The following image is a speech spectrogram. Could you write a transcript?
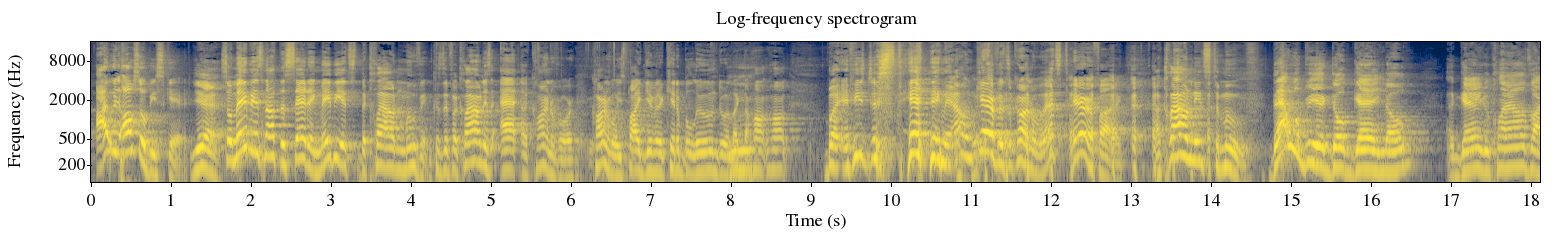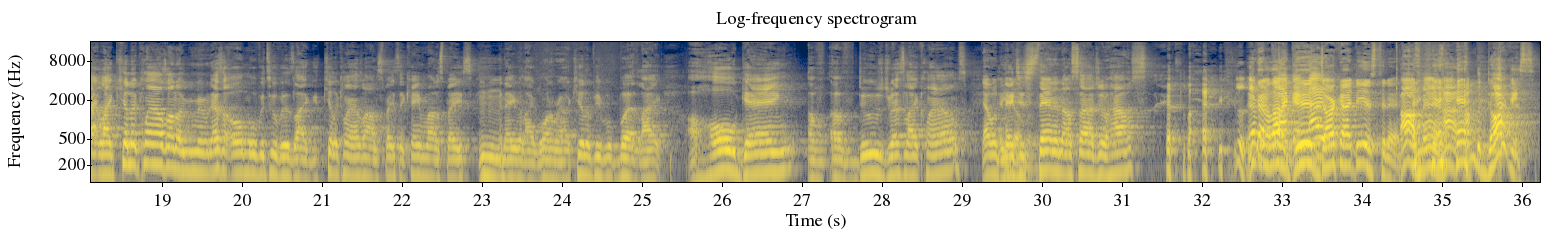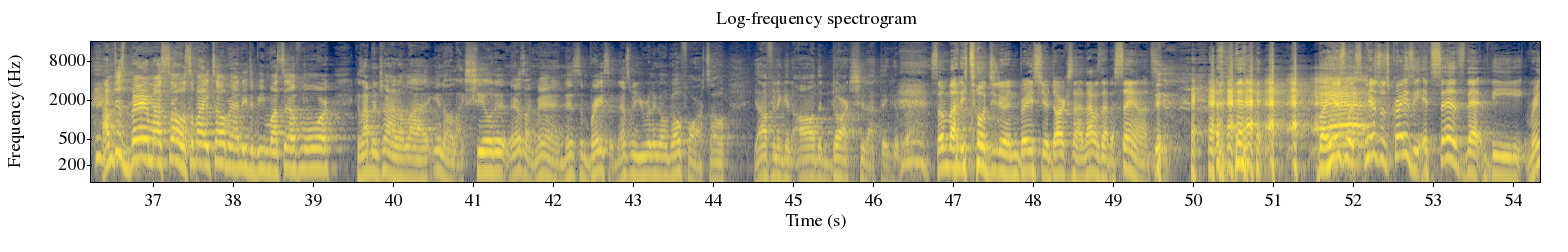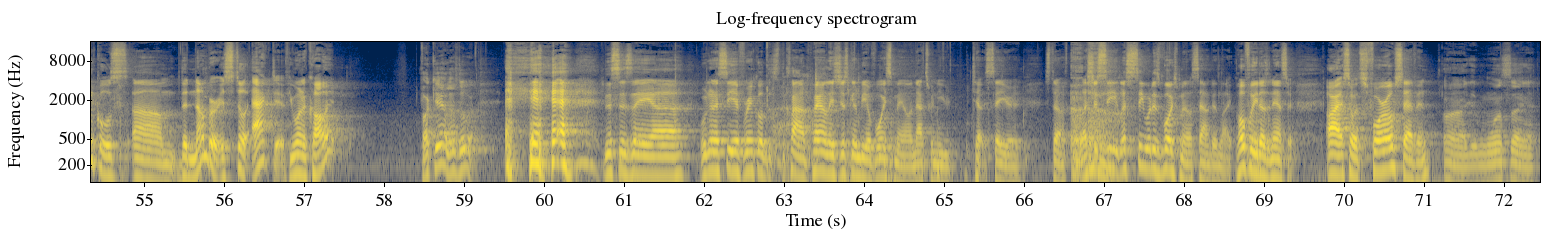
I would also be scared. Uh-huh. Yeah. So maybe it's not the setting. Maybe it's the clown moving. Because if a clown is at a carnivore, carnival, he's probably giving a kid a balloon, doing like Mm-hmm. the honk honk. But if he's just standing there, I don't care if it's a carnival. That's terrifying. A clown needs to move. That would be a dope gang, though. A gang of clowns, like like killer clowns. I don't know if you remember. That's an old movie too, but it's like killer clowns out of space. They came out of space Mm-hmm. and they were like going around killing people. But like a whole gang of, of dudes dressed like clowns. That would be And they just movie. standing outside your house. like, You got a lot of good dark ideas today. Oh man, I, I'm the darkest. I'm just bearing my soul. Somebody told me I need to be myself more because I've been trying to like, you know, like shield it. And there's like, man, just embrace it. That's when you're really gonna go far. So y'all finna get all the dark shit I think about. Somebody told you to embrace your dark side. That was at a seance. but here's what's here's what's crazy. It says that the wrinkles, um, the number is still active. You want to call it? Fuck yeah, let's do it. this is a. Uh, we're gonna see if Wrinkle the clown. Apparently, it's just gonna be a voicemail, and that's when you t- say your stuff. But let's just see. Let's see what his voicemail sounded like. Hopefully, he doesn't answer. All right, so it's 407 All right, give me one second.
